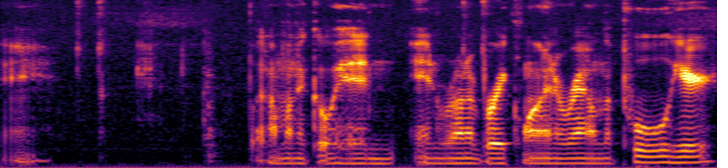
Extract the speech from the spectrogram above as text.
Okay. But I'm going to go ahead and, and run a break line around the pool here.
